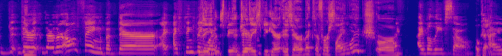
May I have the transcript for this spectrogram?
They're they're their own thing, but they're. I, I think they, do they would. Even speak, do they speak? Is Arabic their first language, or I, I believe so. Okay. I,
